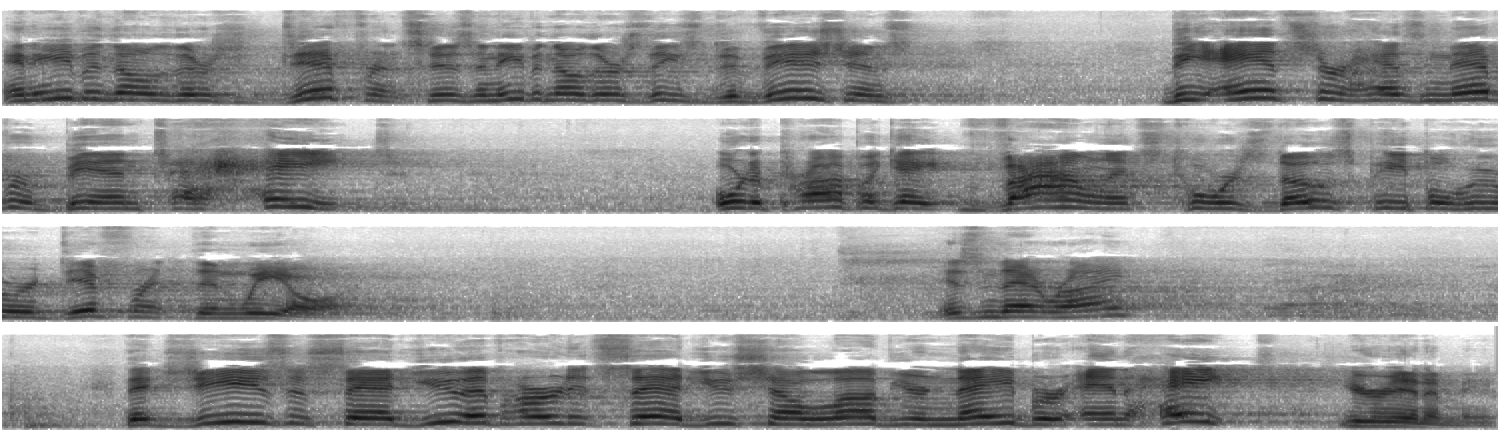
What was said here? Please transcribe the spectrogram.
And even though there's differences and even though there's these divisions, the answer has never been to hate or to propagate violence towards those people who are different than we are. Isn't that right? That Jesus said, You have heard it said, you shall love your neighbor and hate your enemy.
